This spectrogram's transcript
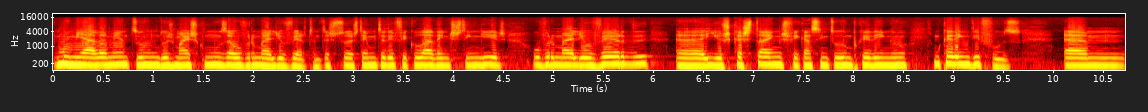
nomeadamente, um dos mais comuns é o vermelho e o verde. Portanto, as pessoas têm muita dificuldade em distinguir o vermelho e o verde uh, e os castanhos, fica assim tudo um bocadinho, um bocadinho difuso. Um,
